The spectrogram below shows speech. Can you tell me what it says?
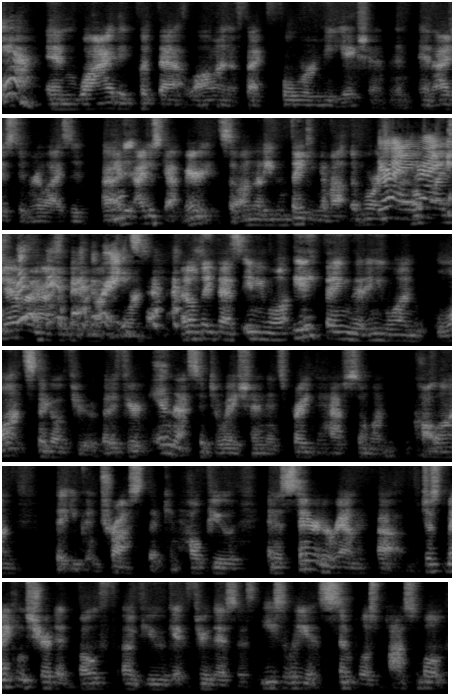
Yeah. and why they put that law in effect for mediation. And, and I just didn't realize it. I, I just got married, so I'm not even thinking about divorce. Right, I right. I never have to think about Right. divorce. I don't think that's anyone anything that anyone wants to go through. But if you're in that situation, it's great to have someone call on that you can trust, that can help you, and it's centered around uh, just making sure that both of you get through this as easily, as simple as possible,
